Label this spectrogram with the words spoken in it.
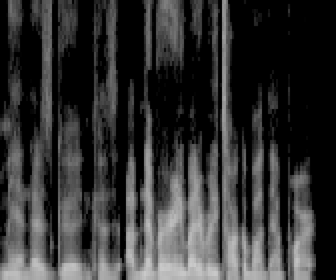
Man, that is good because I've never heard anybody really talk about that part.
